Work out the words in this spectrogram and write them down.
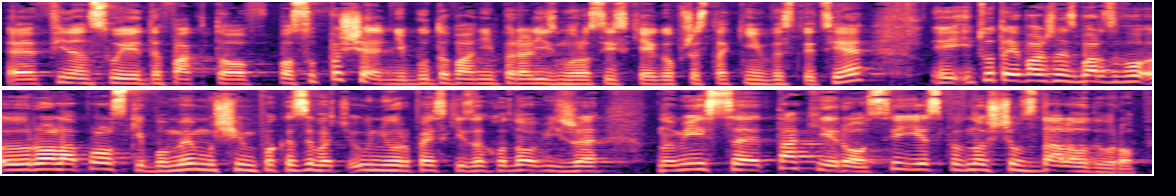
e, finansuje de facto w sposób pośredni budowanie imperializmu rosyjskiego przez takie inwestycje. I tutaj ważna jest bardzo rola Polski, bo my musimy pokazywać Unii Europejskiej Zachodowi, że no miejsce takiej Rosji jest z pewnością z dala od Europy.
